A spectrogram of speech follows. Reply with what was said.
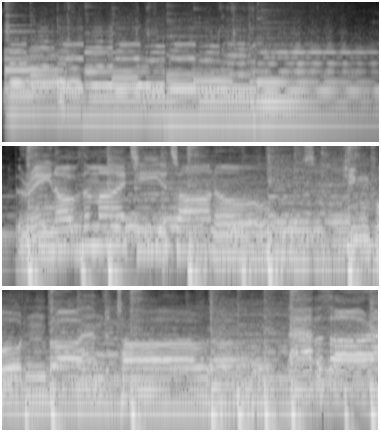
The reign of the mighty Eternos, King Fortinbras and Atarah, Abathar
